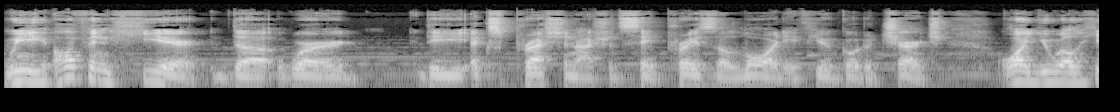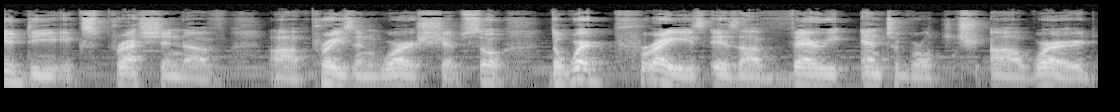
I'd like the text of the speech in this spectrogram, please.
We often hear the word, the expression, I should say, praise the Lord if you go to church, or you will hear the expression of uh, praise and worship. So the word praise is a very integral uh, word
